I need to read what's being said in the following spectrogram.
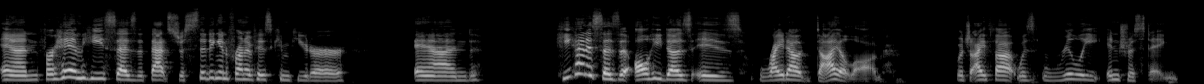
And for him, he says that that's just sitting in front of his computer. And he kind of says that all he does is write out dialogue, which I thought was really interesting.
